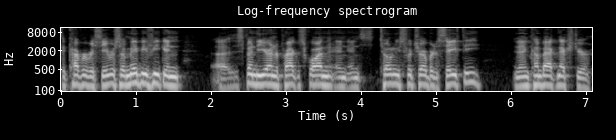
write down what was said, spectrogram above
to cover receivers. So maybe if he can uh, spend a year on the practice squad and, and, and totally switch over to safety, and then come back next year.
